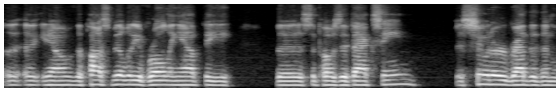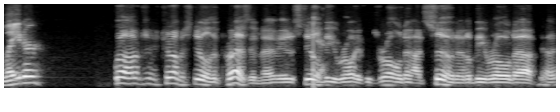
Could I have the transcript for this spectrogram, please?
uh, uh, you know, the possibility of rolling out the the supposed vaccine sooner rather than later? Well, Trump's still the president. It'll still yeah. be if it's rolled out soon. It'll be rolled out uh,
